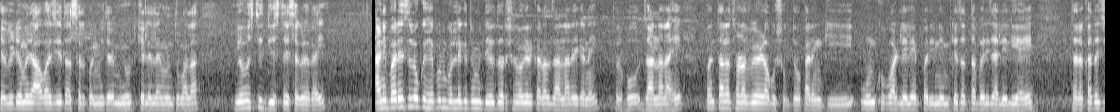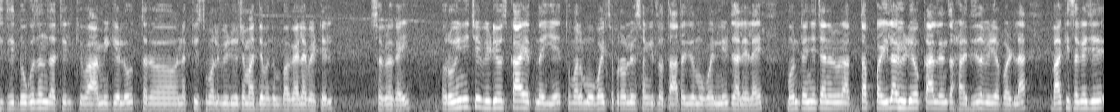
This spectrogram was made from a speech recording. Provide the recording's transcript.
या व्हिडिओमध्ये आवाज येत असेल पण मी त्याला म्यूट केलेला आहे म्हणून तुम्हाला व्यवस्थित दिसतं आहे सगळं काही. आणि बरेच लोक हे पण बोलले की तुम्ही देवदर्शन वगैरे करायला जाणार आहे का नाही? तर हो जाणार आहे. पण त्याला थोडा वेळ लागू शकतो कारण की ऊन खूप वाढलेले आहे. परी नेमकेच आत्ता बरी झालेली आहे. तर कदाचित हे दोघंजण जातील किंवा आम्ही गेलो तर नक्कीच तुम्हाला व्हिडिओच्या माध्यमातून बघायला भेटेल. सगळं काही. रोहिणीचे व्हिडिओज का येत नाही आहे तुम्हाला मोबाईलचा प्रॉब्लेम सांगितलं होता. आता तिचा मोबाईल नीट झालेला आहे. म्हणून त्यांच्या चॅनलवर आत्ता पहिला व्हिडिओ काल त्यांचा हळदीचा व्हिडिओ पडला. बाकी सगळे जे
